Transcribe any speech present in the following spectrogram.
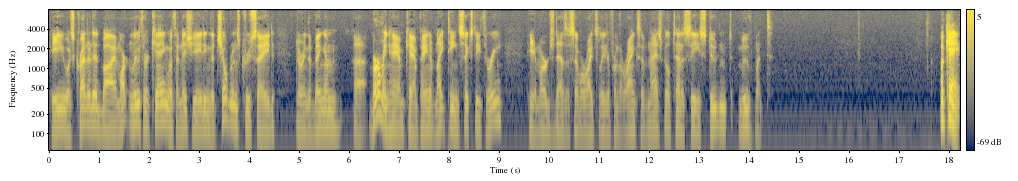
He was credited by Martin Luther King with initiating the Children's Crusade during the Bingham, uh, Birmingham campaign of 1963. He emerged as a civil rights leader from the ranks of Nashville, Tennessee student movement. Okay,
